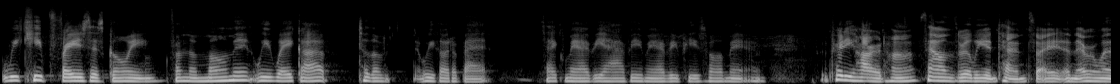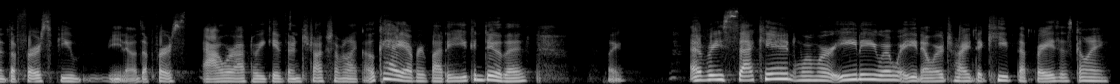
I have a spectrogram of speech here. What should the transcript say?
we keep phrases going from the moment we wake up till the, we go to bed. It's like, may I be happy, may I be peaceful, may I, Pretty hard, huh? Sounds really intense, right? And everyone at the first few, you know, the first hour after we gave the instruction, we're like, okay, everybody, you can do this. Like every second when we're eating, when we're, you know, we're trying to keep the phrases going.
